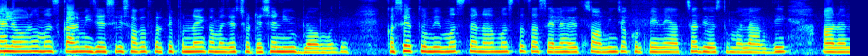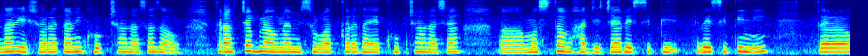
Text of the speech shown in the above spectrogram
हॅलो नमस्कार. मी जयश्री स्वागत करते पुन्हा एका माझ्या छोट्याशा न्यू ब्लॉगमध्ये कसे तुम्ही? मस्त ना? मस्तच असायला हवेत. स्वामींच्या कृपेने आजचा दिवस तुम्हाला अगदी आनंदात ऐश्वर्यात आणि खूप छान असा जावं. तर आजच्या ब्लॉगला मी सुरुवात करत आहे. खूप छान अशा मस्त भाजीच्या रेसिपी रेसिपीनी तर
